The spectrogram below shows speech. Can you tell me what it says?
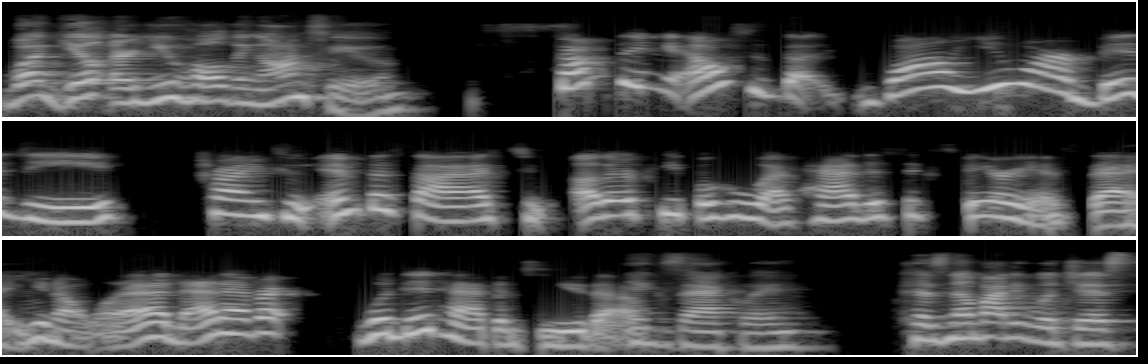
What guilt are you holding on to? Something else is that while you are busy trying to emphasize to other people who have had this experience that, you mm-hmm. know, well, that, that ever, what did happen to you though? Exactly. Because nobody would just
